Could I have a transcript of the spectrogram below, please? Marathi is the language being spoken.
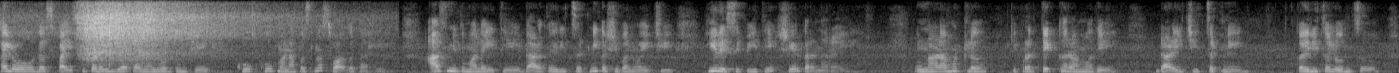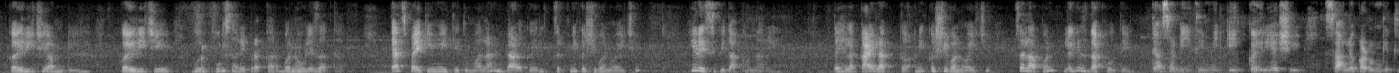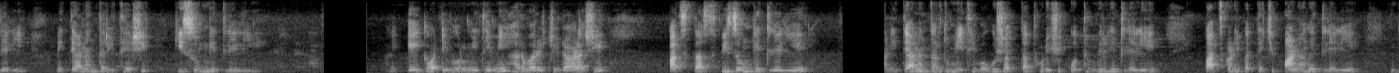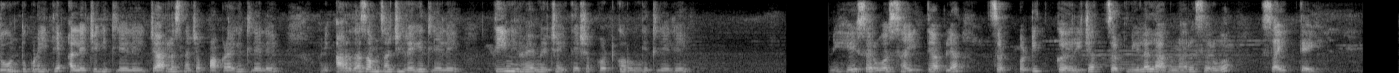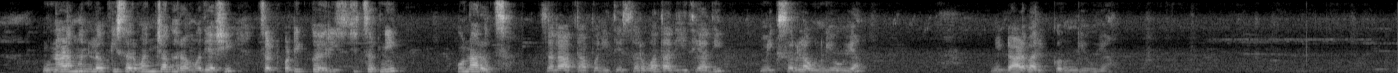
हॅलो द स्पायसी कढई या चॅनलवर तुमचे खूप खूप मनापासून स्वागत आहे. आज मी तुम्हाला इथे डाळकैरी चटणी कशी बनवायची ही रेसिपी इथे शेअर करणार आहे. उन्हाळा म्हटलं की प्रत्येक घरामध्ये डाळीची चटणी कैरीचं लोणचं कैरीची आमटी कैरीचे भरपूर सारे प्रकार बनवले जातात. त्याचपैकी मी इथे तुम्हाला डाळकैरी चटणी कशी बनवायची ही रेसिपी दाखवणार आहे. तर ह्याला काय लागतं आणि कशी बनवायची चला आपण लगेच दाखवते. त्यासाठी इथे मी एक कैरी अशी सालं काढून घेतलेली आणि त्यानंतर इथे अशी किसून घेतलेली. आणि एक वाटी भरून इथे मी हरभऱ्याची डाळ अशी पाच तास भिजवून घेतलेली आहे. आणि त्यानंतर तुम्ही इथे बघू शकता थोडीशी कोथिंबीर घेतलेली आहे. पाच कढीपत्त्याची पानं घेतलेली आहे. दोन तुकडे इथे आल्याचे घेतलेले चार लसणाच्या पाकळ्या घेतलेले आणि अर्धा चमचा जिरे घेतलेले तीन हिरव्या मिरच्या इथे अशा कट करून घेतलेले. आणि हे सर्व साहित्य आपल्या चटपटीत कैरीच्या चटणीला लागणारं सर्व साहित्य आहे. उन्हाळा म्हणलं की सर्वांच्या घरामध्ये अशी चटपटीत कैरीची चटणी होणारच. चला आता आपण इथे सर्वात आधी इथे आधी मिक्सर लावून घेऊया आणि डाळ बारीक करून घेऊया.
